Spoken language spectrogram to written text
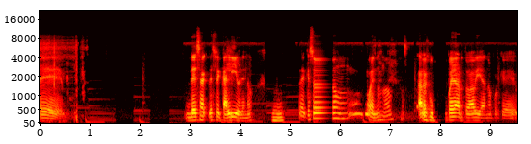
eh, de, esa, de ese calibre, ¿no? De que son buenos, ¿no? A recuperar todavía, ¿no? Porque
